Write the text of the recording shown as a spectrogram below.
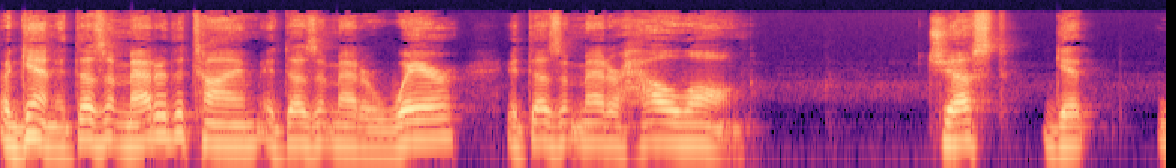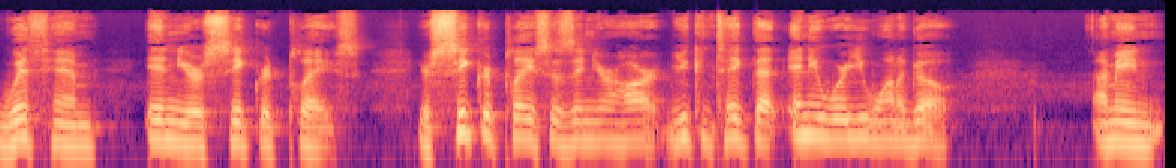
Again, it doesn't matter the time, it doesn't matter where, it doesn't matter how long. Just get with Him in your secret place. Your secret place is in your heart. You can take that anywhere you want to go. I mean,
